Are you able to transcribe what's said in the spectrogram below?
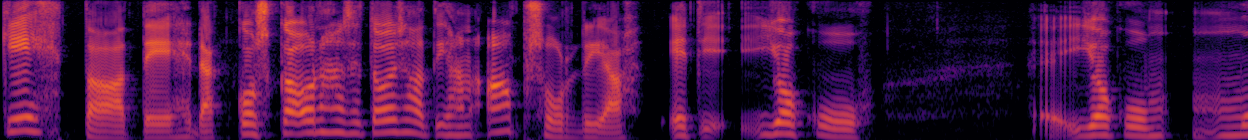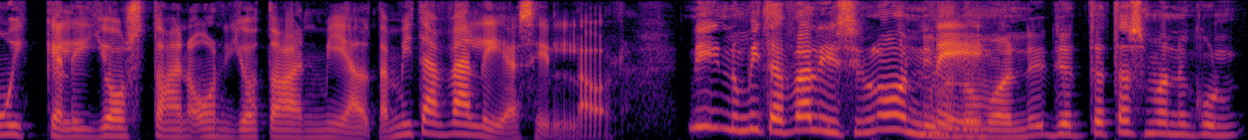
kehtaa tehdä, koska onhan se toisaalta ihan absurdia, että joku, joku muikkeli jostain on jotain mieltä. Mitä väliä sillä on? Niin, no mitä väliä sillä on niin. nimenomaan. Niin. Ja tässä mä niin kun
